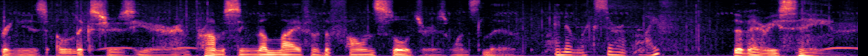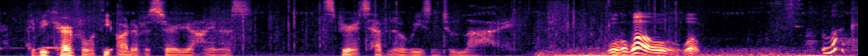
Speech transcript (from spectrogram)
bringing his elixirs here and promising the life of the fallen soldiers once lived. An elixir of life? The very same. And be careful with the artificer, your highness. Spirits have no reason to lie. Whoa, whoa, whoa. Look,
